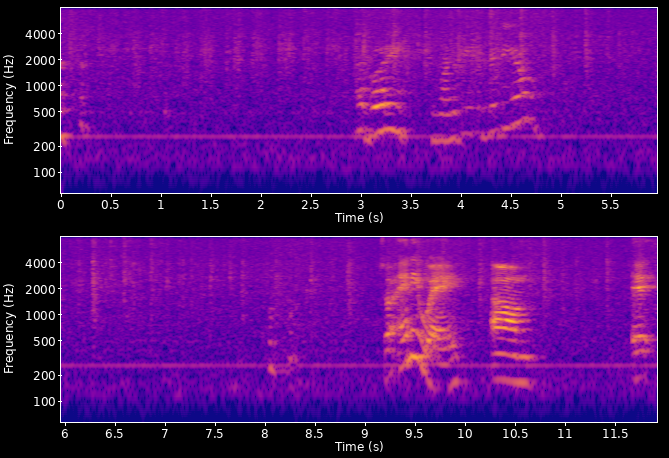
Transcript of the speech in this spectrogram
Buddy. You want to be in the video? So anyway, um, it,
